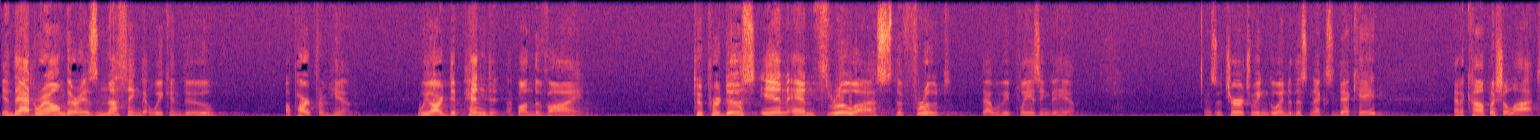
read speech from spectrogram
in that realm there is nothing that we can do apart from Him. We are dependent upon the vine to produce in and through us the fruit that will be pleasing to Him. As a church, we can go into this next decade and accomplish a lot.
